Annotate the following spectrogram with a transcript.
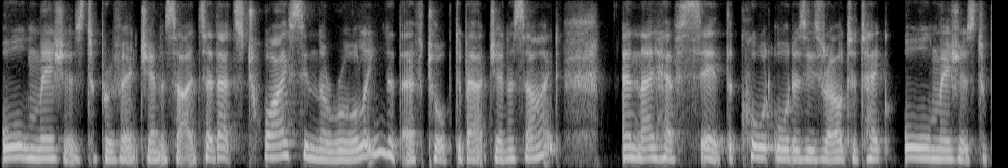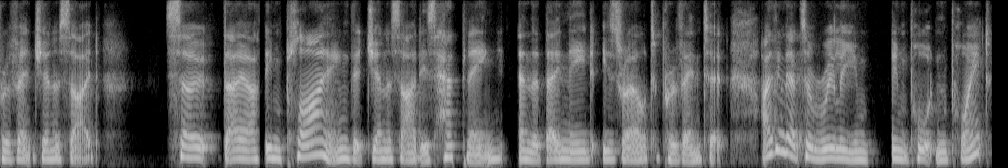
all measures to prevent genocide. So that's twice in the ruling that they've talked about genocide. And they have said the court orders Israel to take all measures to prevent genocide. So they are implying that genocide is happening and that they need Israel to prevent it. I think that's a really important point.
